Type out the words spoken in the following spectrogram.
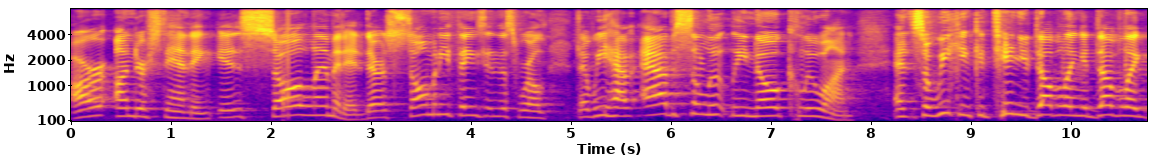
our understanding is so limited. There are so many things in this world that we have absolutely no clue on. And so we can continue doubling and doubling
